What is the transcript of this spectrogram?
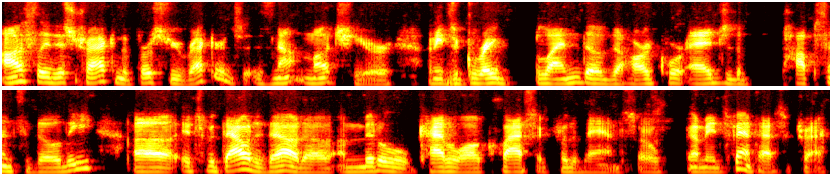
honestly this track and the first few records is not much here. I mean, it's a great blend of the hardcore edge, the pop sensibility. Uh, it's without a doubt a, a middle catalog classic for the band. So, I mean, it's a fantastic track.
